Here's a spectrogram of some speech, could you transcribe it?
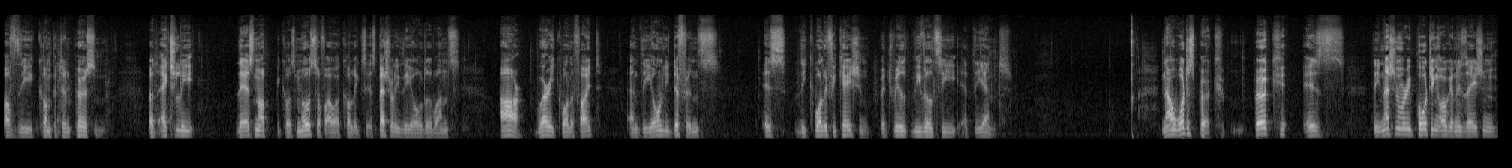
of the competent person. But actually, there's not, because most of our colleagues, especially the older ones, are very qualified, and the only difference is the qualification, which we'll, we will see at the end. Now, what is PERC? PERC is the National Reporting Organization,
